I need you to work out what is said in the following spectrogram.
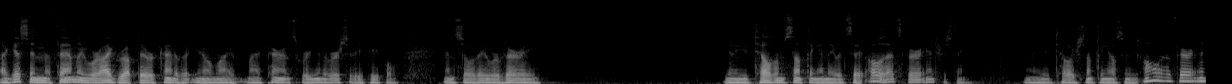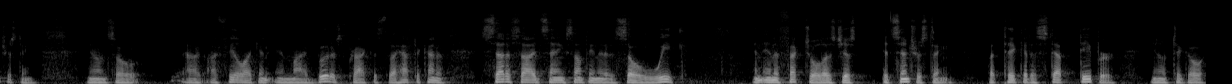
I guess in the family where I grew up, they were kind of a, you know my my parents were university people, and so they were very. You know, you'd tell them something and they would say, "Oh, that's very interesting." You you'd tell her something else and, "Oh, that's very interesting." You know, and so I, I feel like in, in my Buddhist practice that I have to kind of set aside saying something that is so weak and ineffectual as just it's interesting, but take it a step deeper. You know, to go,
